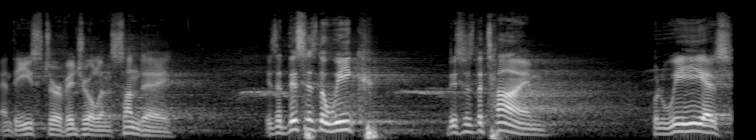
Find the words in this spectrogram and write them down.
and the Easter Vigil and Sunday is that this is the week, this is the time when we, as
